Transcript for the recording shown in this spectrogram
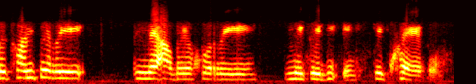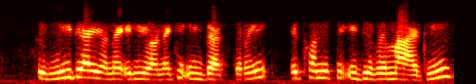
re tshwanetse re nne a boe gore metswedi e ke kgwebo. So media yona e le yona ke industry e tshwanetse e dire madi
